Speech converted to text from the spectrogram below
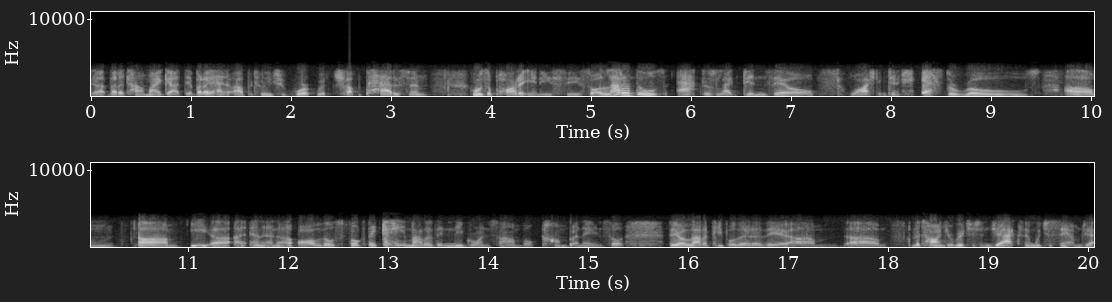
by the time I got there, but I had an opportunity to work with Chuck Patterson, who was a part of NEC. So a lot of those actors like Denzel Washington, Esther Rolle, um, um, uh, and, and uh, all of those folks, they came out of the Negro Ensemble Company, and so there are a lot of people that are there. Um, um, Latanya Richardson Jackson, which is Sam ja-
